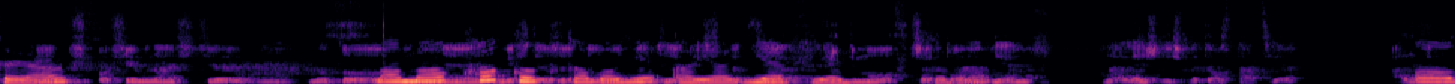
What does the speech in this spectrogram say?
teraz? 5,18, no Mamo, nie, kogo to moje, a ja nie wiem. południem znaleźliśmy tę stację. O,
